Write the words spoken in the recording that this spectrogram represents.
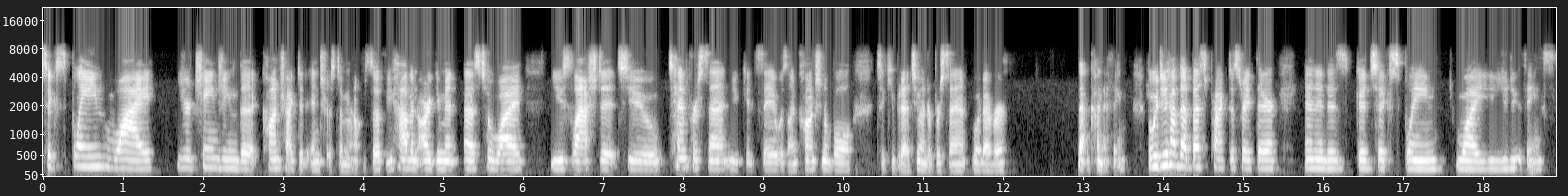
to explain why you're changing the contracted interest amount. So if you have an argument as to why you slashed it to 10%, you could say it was unconscionable to keep it at 200%, whatever, that kind of thing. But we do have that best practice right there, and it is good to explain why you, you do things.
